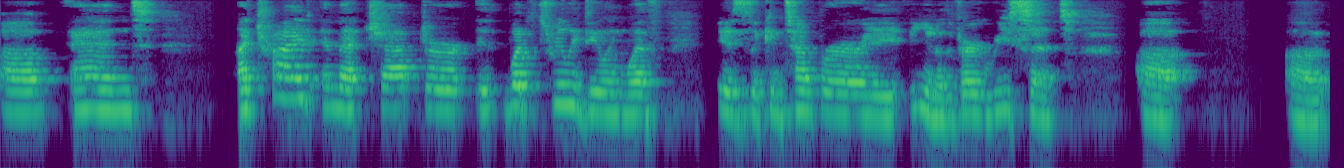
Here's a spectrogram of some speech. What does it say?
Uh, and I tried in that chapter. It, what it's really dealing with is the contemporary, you know, the very recent uh, uh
